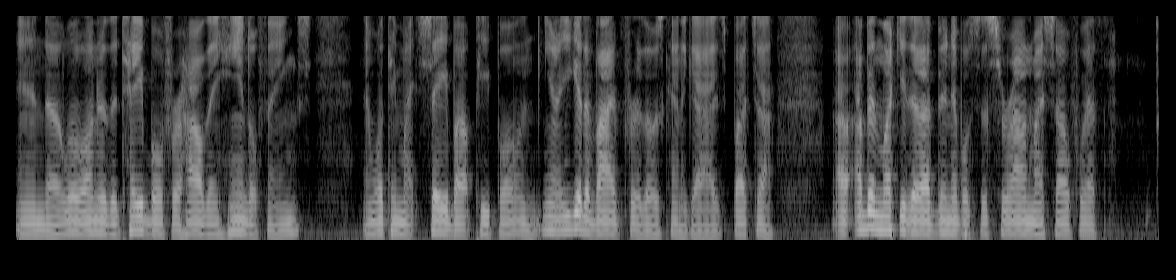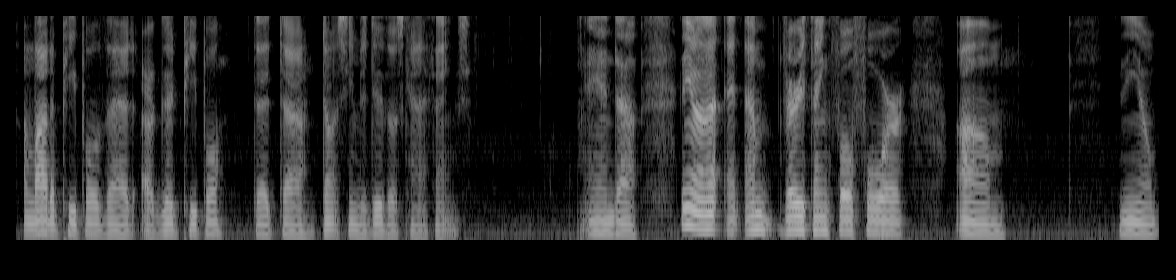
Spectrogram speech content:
and a little under the table for how they handle things and what they might say about people. And you know, you get a vibe for those kind of guys. But uh, I've been lucky that I've been able to surround myself with a lot of people that are good people that uh, don't seem to do those kind of things. And uh, you know, I'm very thankful for um, you know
